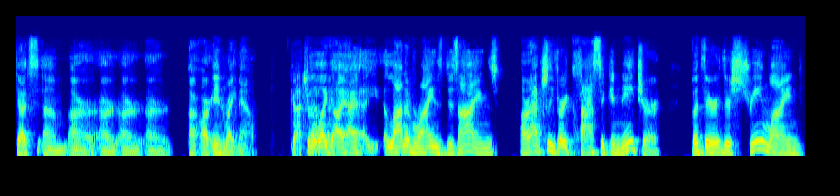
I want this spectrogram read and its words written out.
that's um our our our our, our in right now. Gotcha. But like I, I a lot of Ryan's designs are actually very classic in nature, but they're they're streamlined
